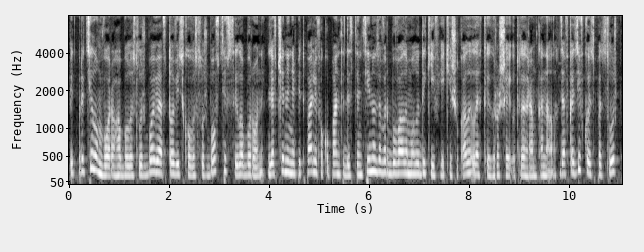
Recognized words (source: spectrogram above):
Під прицілом ворога були службові авто військовослужбовців Сил оборони. Для вчинення підпалів окупанти дистанційно завербували молодиків, які шукали легких грошей у телеграм-каналах. За вказівкою спецслужб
